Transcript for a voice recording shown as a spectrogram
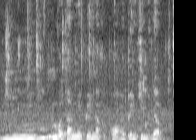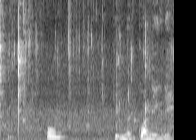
อืมบ่ทันไม่เป็นแล้วก็พอให้เป็นกินแล้วกินเหมือนกวนเองเด็ก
